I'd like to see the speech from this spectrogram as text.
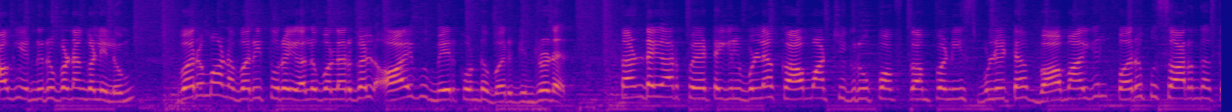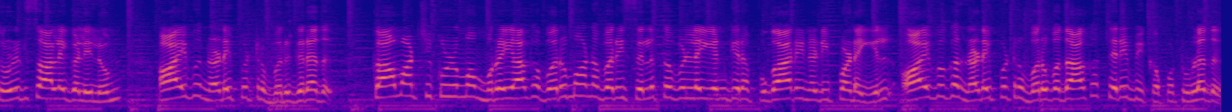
ஆகிய நிறுவனங்களிலும் வருமான வரித்துறை அலுவலர்கள் ஆய்வு மேற்கொண்டு வருகின்றனர். தண்டையார்பேட்டையில் உள்ள காமாட்சி குரூப் ஆஃப் கம்பெனிஸ் உள்ளிட்ட பாமாயில் பருப்பு சார்ந்த தொழிற்சாலைகளிலும் ஆய்வு நடைபெற்று வருகிறது. காமாட்சி குழுமம் முறையாக வருமான வரி செலுத்தவில்லை என்கிற புகாரின் அடிப்படையில் ஆய்வுகள் நடைபெற்று வருவதாக தெரிவிக்கப்பட்டுள்ளது.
